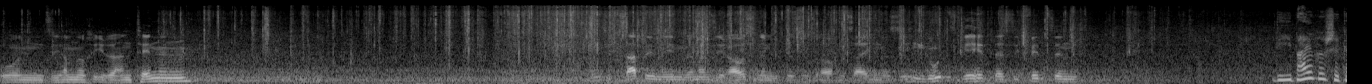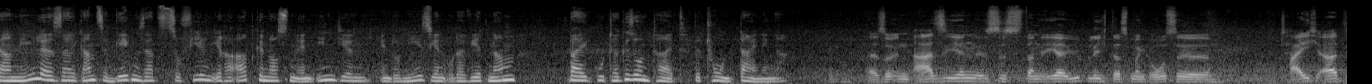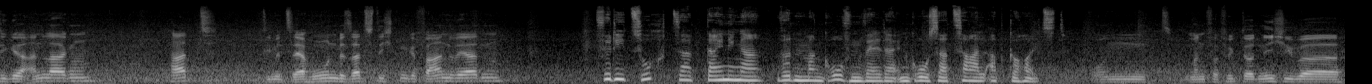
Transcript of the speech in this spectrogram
Und sie haben noch ihre Antennen. Zappeln eben, wenn man sie rausnimmt. Das ist auch ein Zeichen, dass es ihnen gut geht, dass sie fit sind. Die bayerische Garnele sei ganz im Gegensatz zu vielen ihrer Artgenossen in Indien, Indonesien oder Vietnam bei guter Gesundheit, betont Deininger. Also in Asien ist es dann eher üblich, dass man große teichartige Anlagen hat, die mit sehr hohen Besatzdichten gefahren werden. Für die Zucht, sagt Deininger, würden Mangrovenwälder in großer Zahl abgeholzt. Und man verfügt dort nicht über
